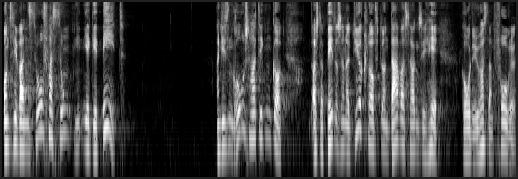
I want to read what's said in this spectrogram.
Und sie waren so versunken in ihr Gebet an diesen großartigen Gott. Als der Petrus an der Tür klopfte und da war, sagen sie, hey, Rode, du hast einen Vogel.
